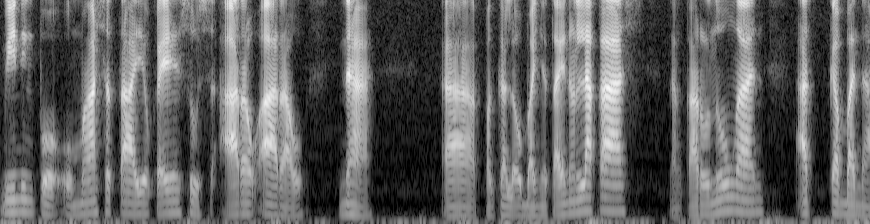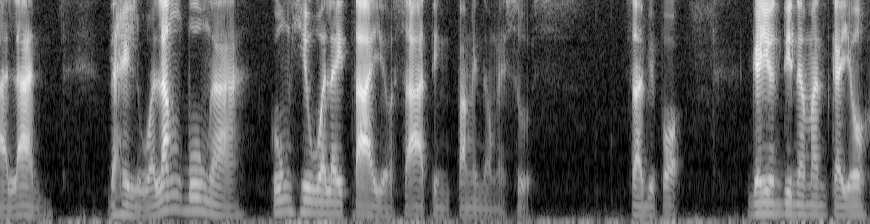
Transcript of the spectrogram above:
Meaning po, umasa tayo kay Jesus araw-araw na uh, pagkalooban niya tayo ng lakas, ng karunungan, at kabanalan. Dahil walang bunga kung hiwalay tayo sa ating Panginoong Yesus. Sabi po, gayon din naman kayo,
